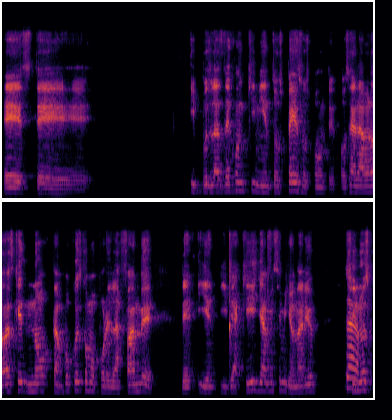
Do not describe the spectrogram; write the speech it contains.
este, y pues las dejo en 500 pesos, ponte. O sea, la verdad es que no, tampoco es como por el afán de, de y, de aquí ya me hice millonario, sino es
